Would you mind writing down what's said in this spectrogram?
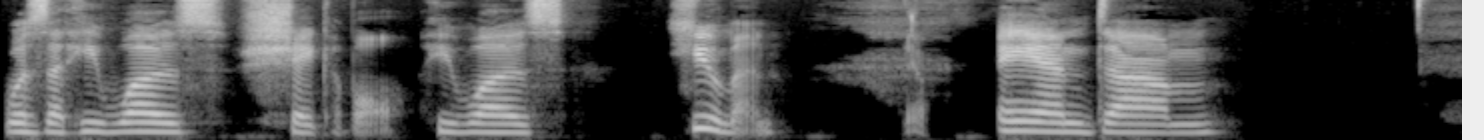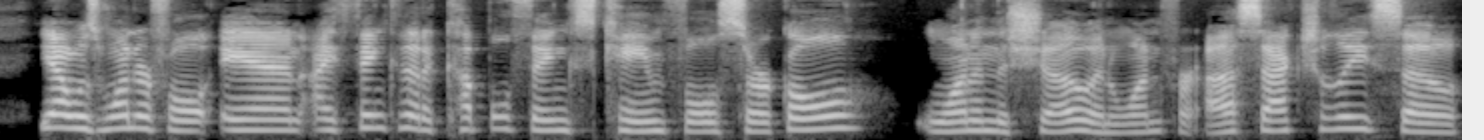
was that he was shakable. He was human. Yeah. And um yeah, it was wonderful. And I think that a couple things came full circle, one in the show and one for us actually. So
